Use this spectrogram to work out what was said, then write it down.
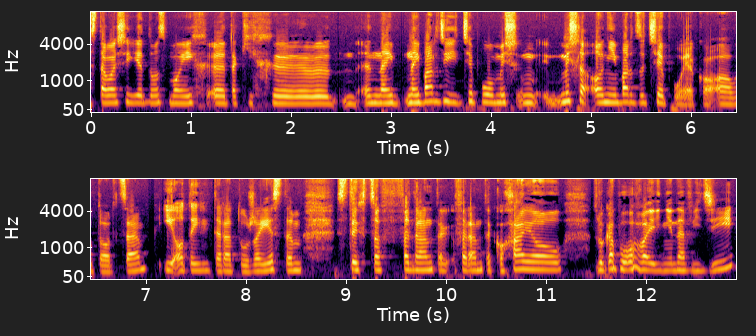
stała się jedną z moich e, takich e, naj, najbardziej ciepło, myśl, myślę o niej bardzo ciepło jako o autorce i o tej literaturze. Jestem z tych, co Ferrante, Ferrante kochają, druga połowa jej nienawidzi.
